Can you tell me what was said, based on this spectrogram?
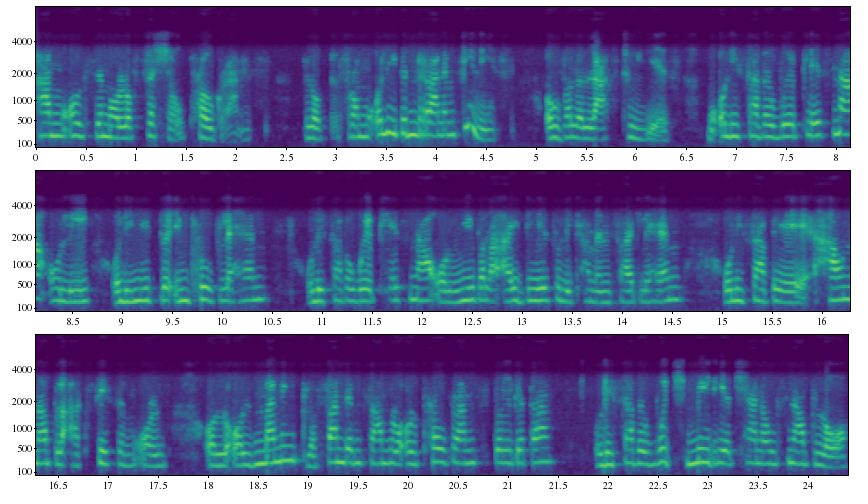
come also all official programs from only been running finis over the last two years. Mo only have a workplace now, only only need to improve lehem. Only have a workplace now, or new ideas only come inside lehem. A money, bla fund them some all programs still get that. Only have a which media channels now bla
